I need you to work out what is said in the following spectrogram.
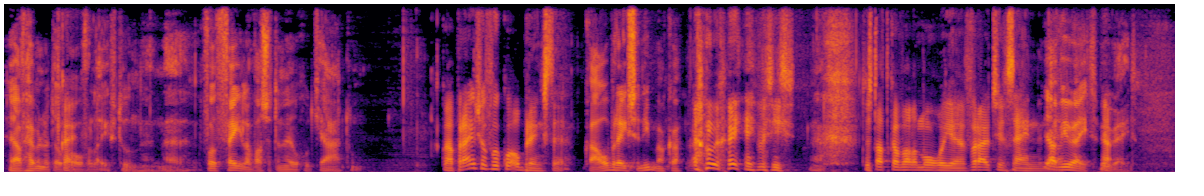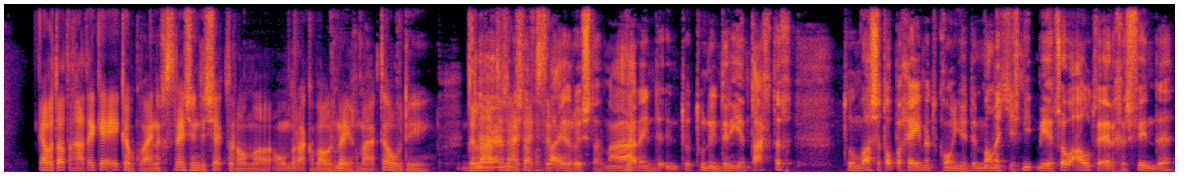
ja, we hebben het ook overleefd toen. En voor velen was het een heel goed jaar toen. Qua prijs of qua opbrengsten? Qua opbrengsten niet, maar qua Precies. Ja. Dus dat kan wel een mooie vooruitzicht zijn. Ja, wie weet. Wie ja. weet. Ja, wat dat gaat. Ik, ik heb ook weinig stress in de sector om, uh, onder akkerbouwers meegemaakt over die, de late tijd. Ja, vrij rustig. Maar in in, toen in 83 toen was het op een gegeven moment, kon je de mannetjes niet meer zo oud ergens vinden.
